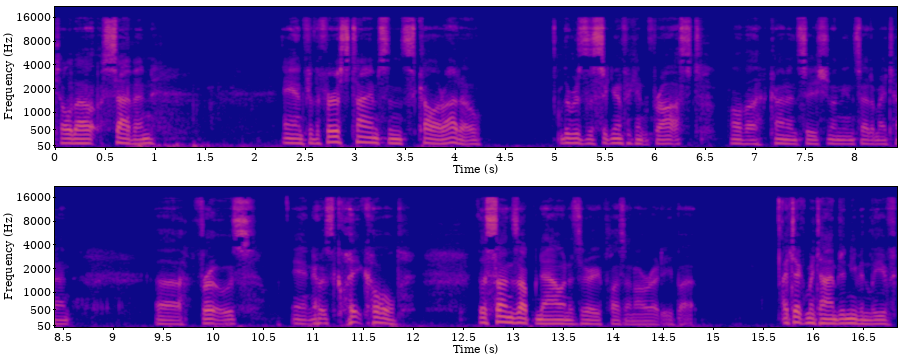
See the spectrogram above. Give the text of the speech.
till about 7, and for the first time since Colorado, there was a significant frost. All the condensation on the inside of my tent uh, froze, and it was quite cold. The sun's up now and it's very pleasant already, but I took my time, didn't even leave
